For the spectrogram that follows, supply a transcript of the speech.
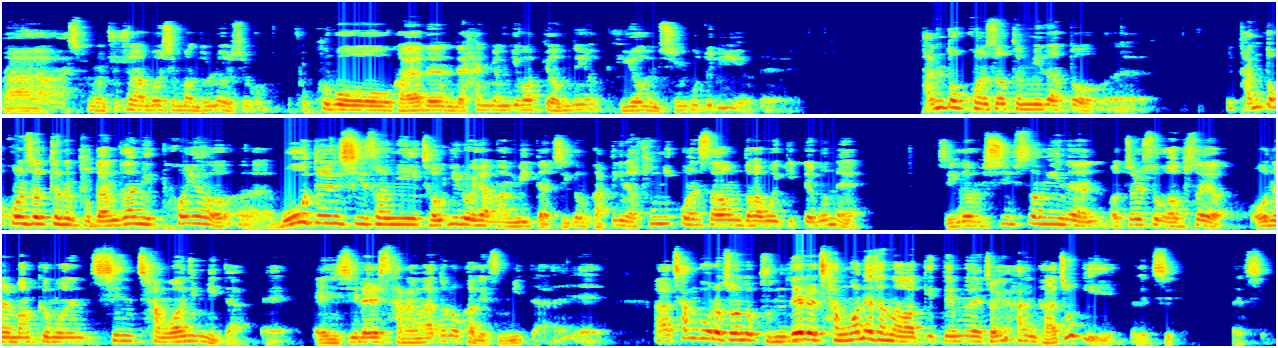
나다 싶으면 추천 한 번씩만 눌러주시고. 조크보 가야 되는데 한 경기밖에 없네요. 귀여운 친구들이에요. 예. 단독 콘서트입니다 또. 예. 단독 콘서트는 부담감이 커요. 예. 모든 시선이 저기로 향합니다. 지금 가뜩이나 순위권 싸움도 하고 있기 때문에 지금 십성이는 어쩔 수가 없어요. 오늘만큼은 신창원입니다. 예. NC를 사랑하도록 하겠습니다. 예. 아 참고로 저는 군대를 창원에서 나왔기 때문에 저희 한 가족이 그렇지? 그렇지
